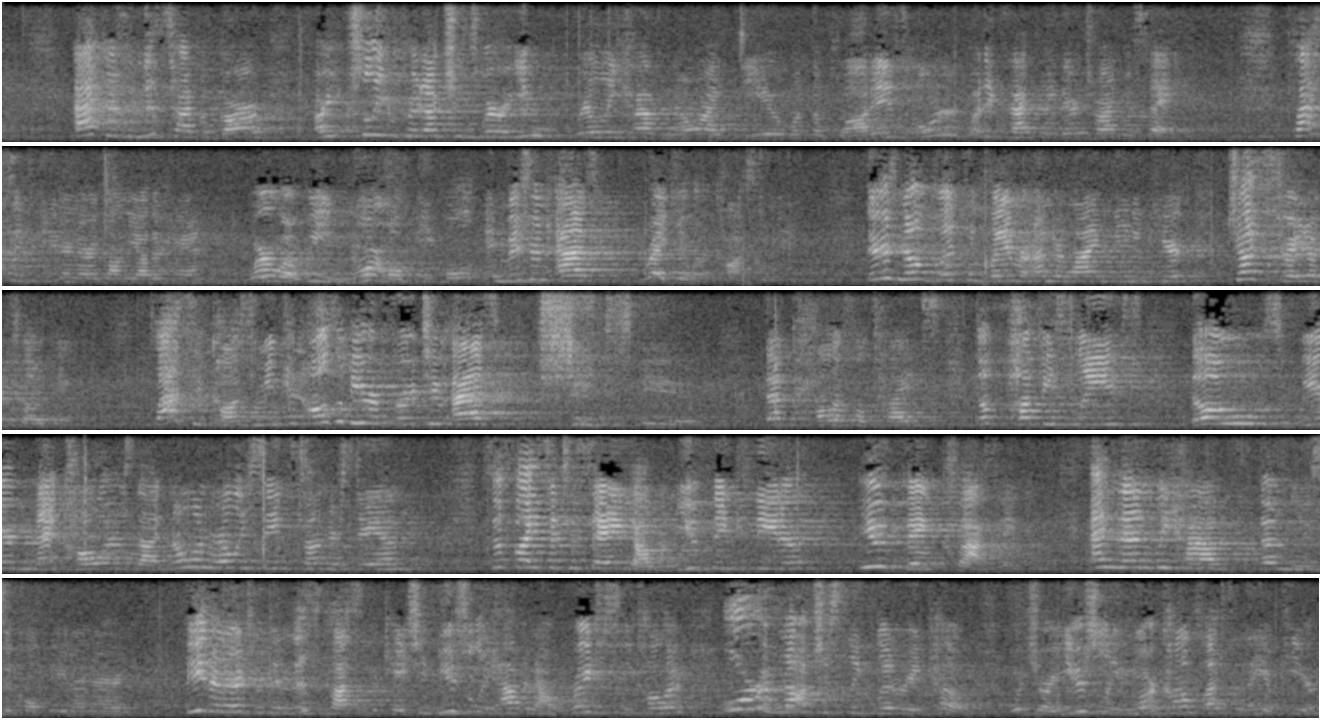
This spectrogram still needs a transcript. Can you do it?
Actors in this type of garb are usually in productions where you really have no idea what the plot is or what exactly they're trying to say. Classic theater nerds, on the other hand, wear what we normal people envision as regular costuming. There is no glitz and glamour underlying meaning here, just straight up clothing. Classic costuming can also be referred to as Shakespeare. The colorful tights, the puffy sleeves, those weird neck collars that no one really seems to understand. Suffice it to say that when you think theater, you think classic. And then we have the musical theater nerd. Theater nerds within this classification usually have an outrageously colored or obnoxiously glittery coat, which are usually more complex than they appear.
